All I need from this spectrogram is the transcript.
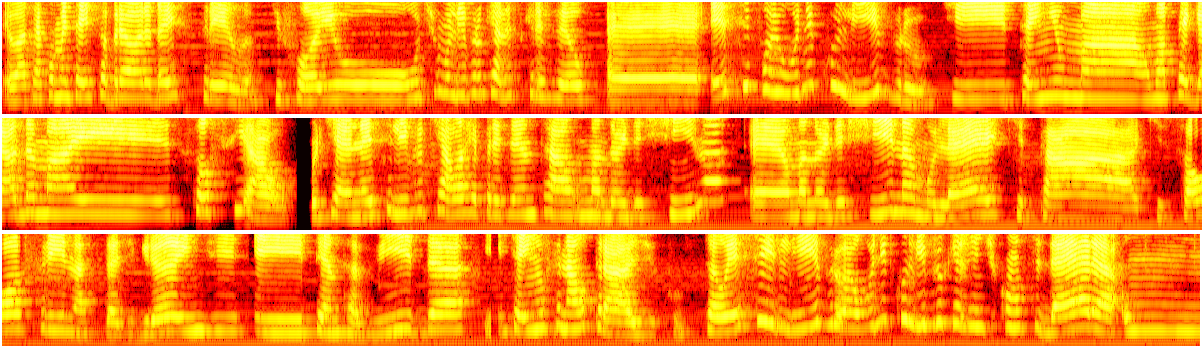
eu até comentei sobre A Hora da Estrela, que foi o último livro que ela escreveu. É, esse foi o único livro que tem uma, uma pegada mais social, porque é nesse livro que ela representa uma nordestina é uma nordestina, mulher que tá que sofre na cidade grande, que tenta vida e tem um final trágico. Então esse livro é o único livro que a gente considera um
